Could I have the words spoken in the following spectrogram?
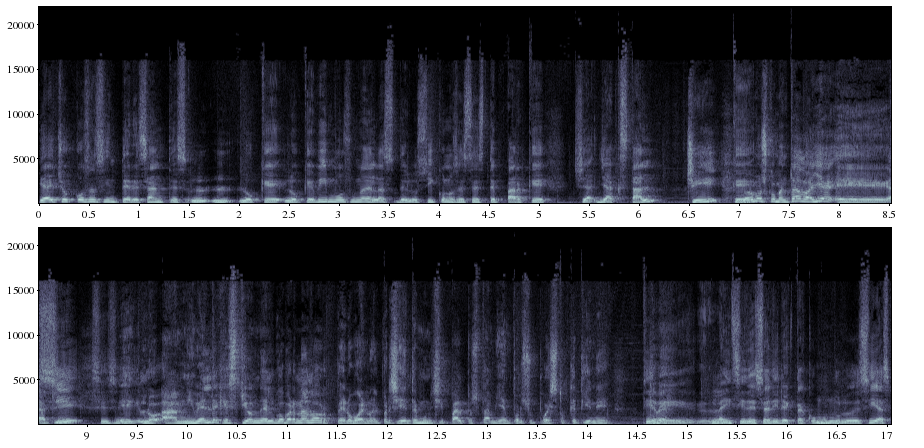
y ha hecho cosas interesantes. L- lo, que, lo que vimos, uno de, las, de los íconos es este parque Ya- Yaxtal. Sí, Que- lo hemos comentado ayer eh, aquí Sí, sí, sí. eh, lo- a nivel de gestión del gobernador, pero bueno, el presidente municipal pues también por supuesto que tiene, que ver. Tiene la incidencia directa, como tú lo decías.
